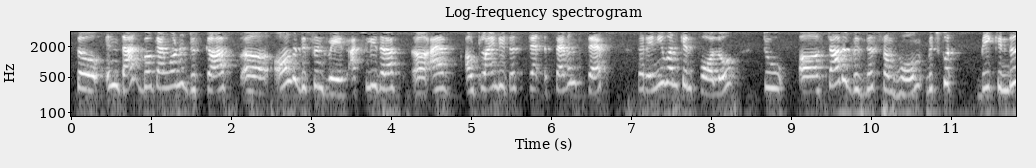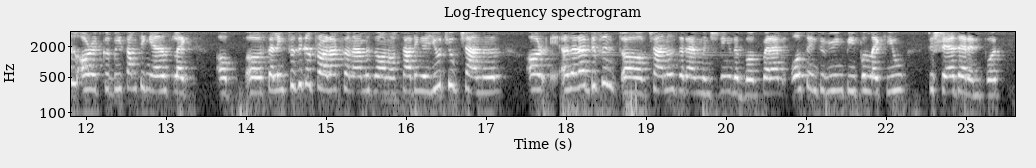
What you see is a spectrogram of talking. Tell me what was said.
So in that book, I'm going to discuss uh, all the different ways. Actually, there are uh, I have outlined it as seven steps that anyone can follow to uh, start a business from home, which could be Kindle or it could be something else like uh, uh, selling physical products on Amazon or starting a YouTube channel. Or uh, there are different channels that I'm mentioning in the book where I'm also interviewing people like you to share their inputs.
